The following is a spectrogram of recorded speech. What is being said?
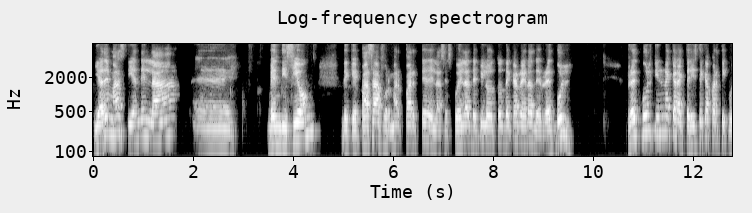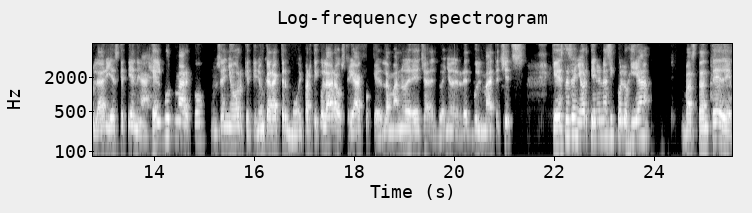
y además tiene la eh, bendición de que pasa a formar parte de las escuelas de pilotos de carreras de Red Bull. Red Bull tiene una característica particular y es que tiene a Helmut Marko, un señor que tiene un carácter muy particular, austriaco, que es la mano derecha del dueño de Red Bull Mateschitz, que este señor tiene una psicología bastante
